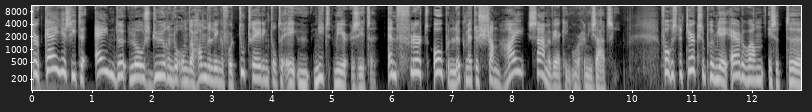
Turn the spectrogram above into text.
Turkije ziet de eindeloos durende onderhandelingen voor toetreding tot de EU niet meer zitten. En flirt openlijk met de Shanghai Samenwerking Organisatie. Volgens de Turkse premier Erdogan is het uh,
